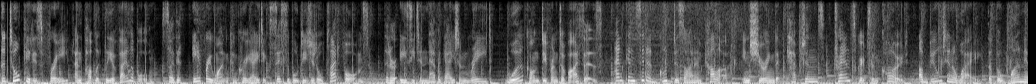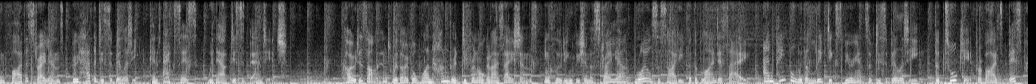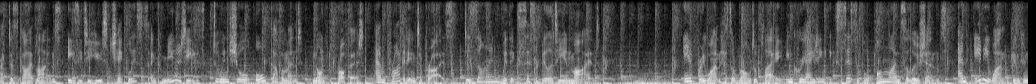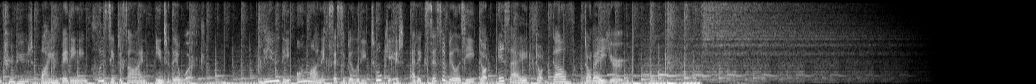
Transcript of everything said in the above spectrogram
The toolkit is free and publicly available so that everyone can create accessible digital platforms that are easy to navigate and read, work on different devices, and consider good design and colour, ensuring that captions, transcripts and code are built in a way that the one in five Australians who have a disability can access without disadvantage co-designed with over 100 different organisations, including Vision Australia, Royal Society for the Blind SA, and people with a lived experience of disability. The toolkit provides best practice guidelines, easy to use checklists and communities to ensure all government, non-for-profit and private enterprise design with accessibility in mind. Everyone has a role to play in creating accessible online solutions and anyone can contribute by embedding inclusive design into their work. View the Online Accessibility Toolkit at accessibility.sa.gov.au.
